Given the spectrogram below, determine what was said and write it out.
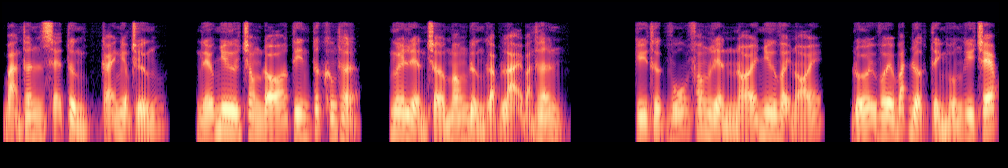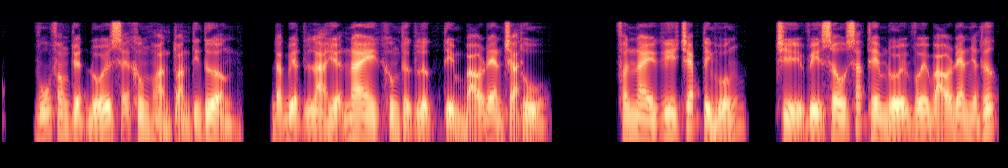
bản thân sẽ từng cái nghiệm chứng, nếu như trong đó tin tức không thật, ngươi liền chờ mong đừng gặp lại bản thân kỳ thực vũ phong liền nói như vậy nói, đối với bắt được tình huống ghi chép, vũ phong tuyệt đối sẽ không hoàn toàn tin tưởng, đặc biệt là hiện nay không thực lực tìm báo đen trả thù. Phần này ghi chép tình huống, chỉ vì sâu sắc thêm đối với báo đen nhận thức,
